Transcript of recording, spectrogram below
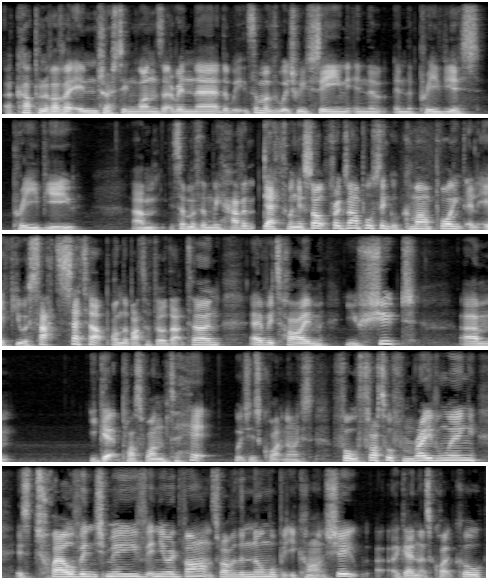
a couple of other interesting ones that are in there that we some of which we've seen in the in the previous preview. Um, some of them we haven't. Deathwing Assault, for example, single command point, and if you were sat, set up on the battlefield that turn, every time you shoot, um, you get plus one to hit which is quite nice. Full throttle from Ravenwing is 12 inch move in your advance rather than normal, but you can't shoot. Again, that's quite cool.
